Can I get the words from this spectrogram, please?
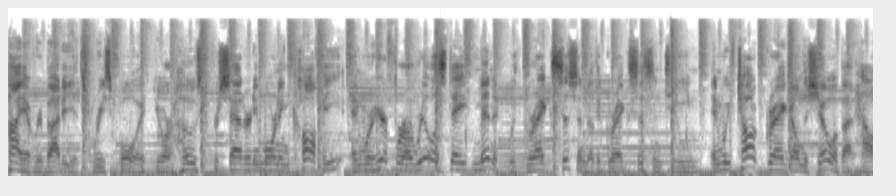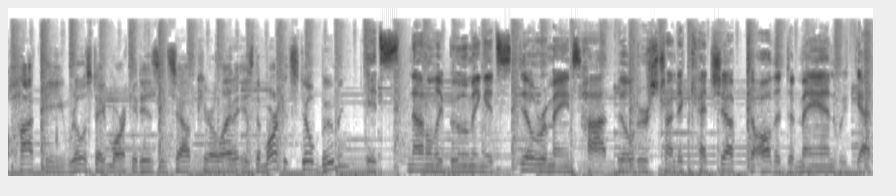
Hi, everybody. It's Reese Boyd, your host for Saturday Morning Coffee, and we're here for a real estate minute with Greg Sisson of the Greg Sisson team. And we've talked, Greg, on the show about how hot the real estate market is in South Carolina. Is the market still booming? It's not only booming, it still remains hot. Builders trying to catch up to all the demand. We've got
